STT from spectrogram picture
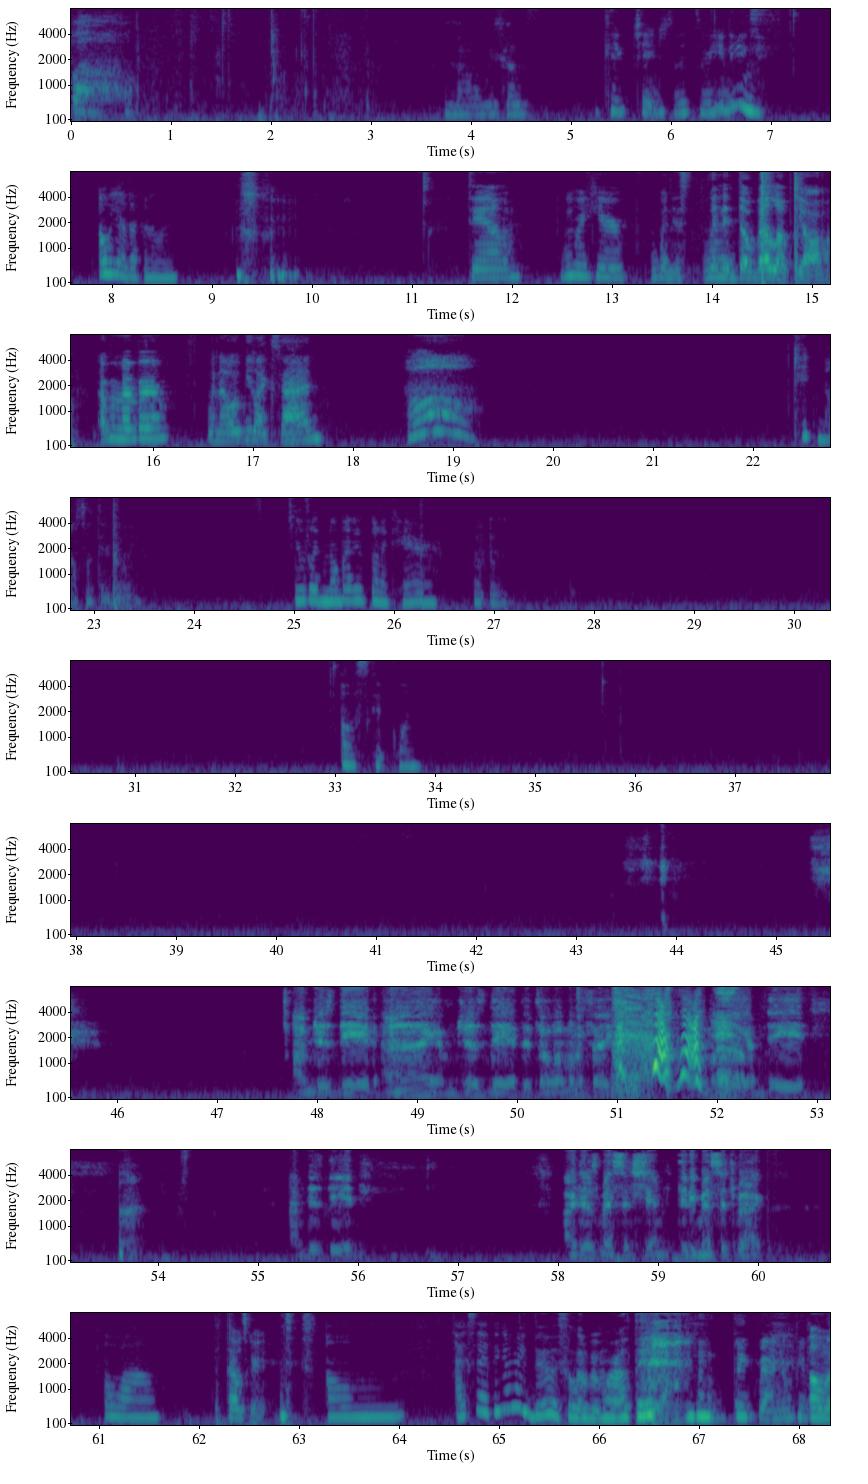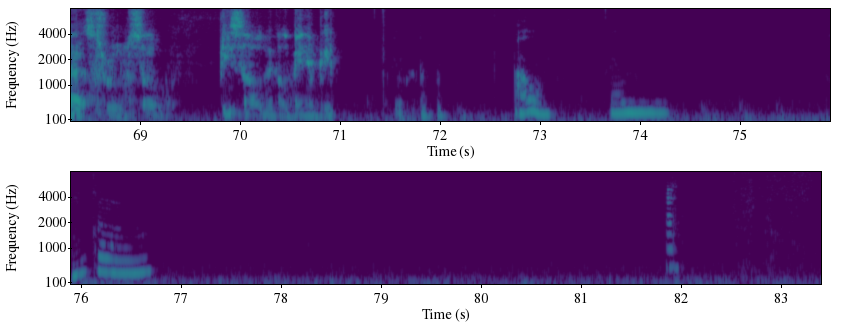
Oh. No, because Kik changed its meaning. Oh yeah, definitely. Damn, we were here when it's when it developed, y'all. I remember when I would be like sad. Kik knows what they're doing. it's like nobody's gonna care. Mm-mm. Oh, skip one. I'm just dead. I am just dead. That's all I'm gonna say. I'm gonna say I'm dead. I'm just dead. I just messaged him. Did he message back? Oh wow. That was great. Um, actually, I think I might do this a little bit more often. Big random people. Oh, wait. That's true. So, peace out with Albanian people. oh. Um, Okay.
